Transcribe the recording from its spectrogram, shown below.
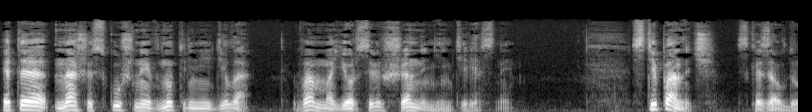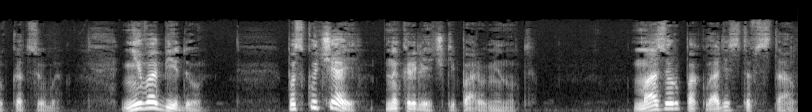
Это наши скучные внутренние дела. Вам, майор, совершенно неинтересные. Степаныч, — сказал вдруг Кацуба, — не в обиду. Поскучай на крылечке пару минут. Мазур покладисто встал.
